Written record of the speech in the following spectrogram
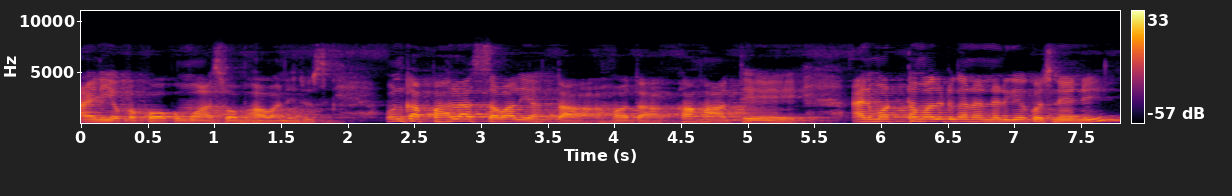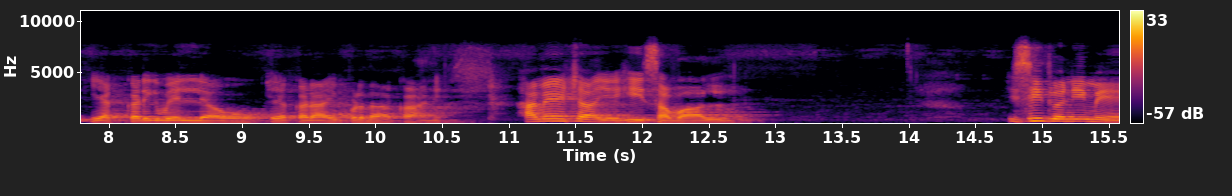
ఆయన యొక్క కోపము ఆ స్వభావాన్ని చూసి ఉనకా పహలా సవాల్ యహతా హోతా కహా థే ఆయన మొట్టమొదటిగా నన్ను అడిగే క్వశ్చన్ ఏంటి ఎక్కడికి వెళ్ళావు ఎక్కడ ఇప్పటిదాకా అని హమేషా యహీ సవాల్ इसी ध्वनि में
